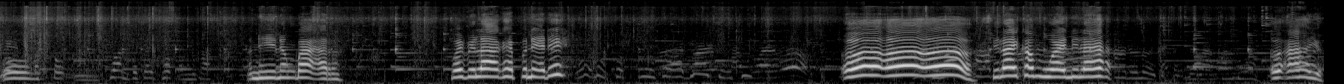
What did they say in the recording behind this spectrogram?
โอ้อันนี้นางบาอะไว้เวลาแค่ปะเนดิเออเออเออสิไลคำหวยนี่แหละเอออาอยู่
